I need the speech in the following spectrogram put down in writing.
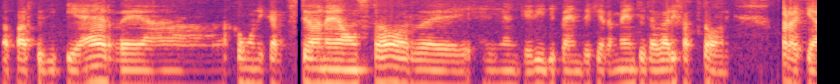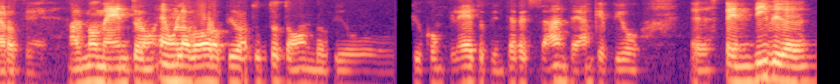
la parte di PR a comunicazione on store e, e, anche lì dipende chiaramente da vari fattori, però è chiaro che al momento è un lavoro più a tutto tondo, più, più completo, più interessante, anche più eh, spendibile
